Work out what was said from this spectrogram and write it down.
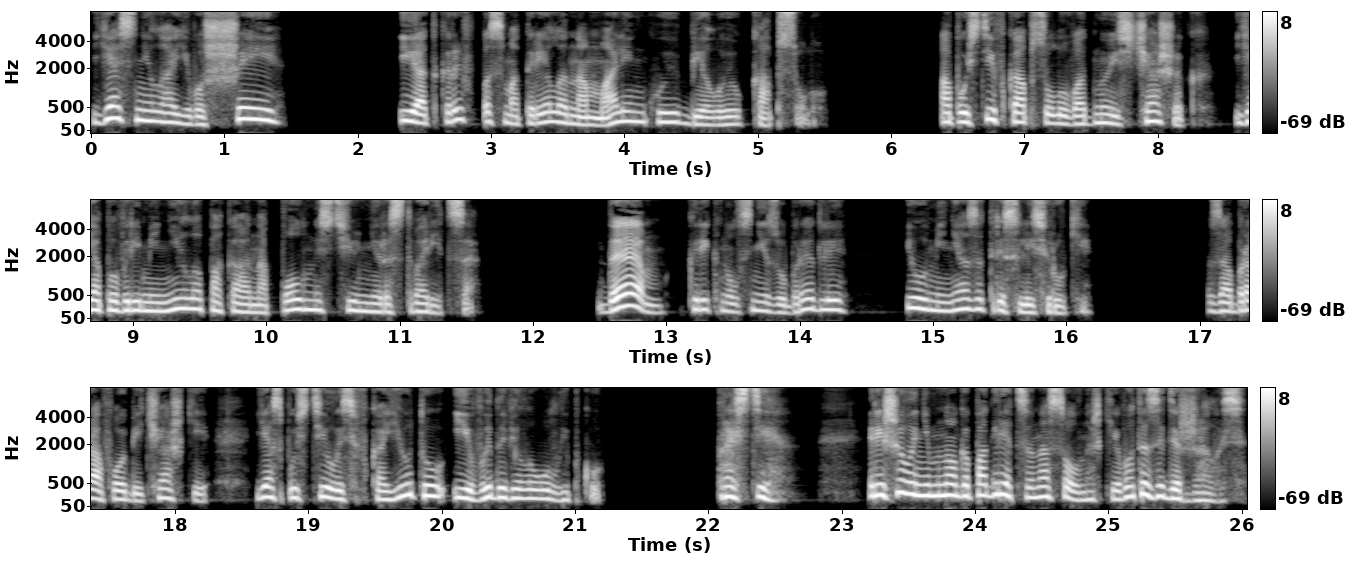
я сняла его с шеи и, открыв, посмотрела на маленькую белую капсулу. Опустив капсулу в одну из чашек, я повременила, пока она полностью не растворится. «Дэм!» — крикнул снизу Брэдли, и у меня затряслись руки. Забрав обе чашки, я спустилась в каюту и выдавила улыбку. «Прости, Решила немного погреться на солнышке, вот и задержалась.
